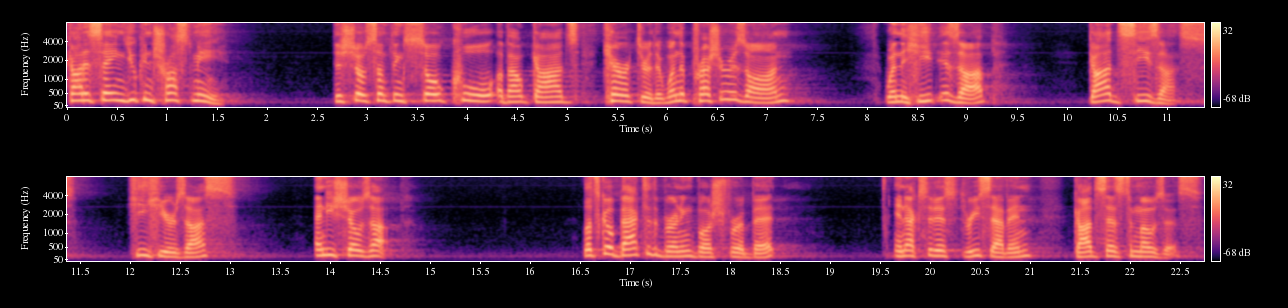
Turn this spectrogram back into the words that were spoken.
God is saying, You can trust me. This shows something so cool about God's character that when the pressure is on, when the heat is up, God sees us, He hears us, and He shows up. Let's go back to the burning bush for a bit. In Exodus 3 7, God says to Moses,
